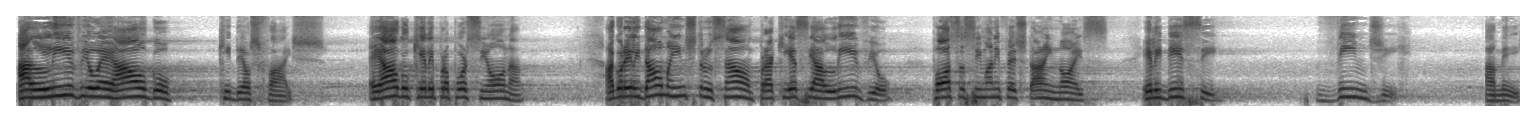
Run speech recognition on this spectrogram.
Alívio é algo que Deus faz, é algo que Ele proporciona. Agora, Ele dá uma instrução para que esse alívio possa se manifestar em nós. Ele disse: Vinde a mim.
